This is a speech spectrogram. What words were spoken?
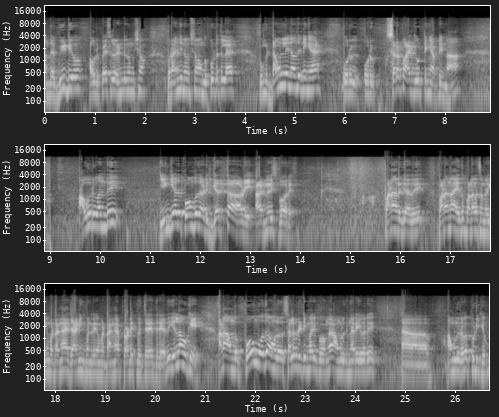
அந்த வீடியோ அவர் பேசுகிற ரெண்டு நிமிஷம் ஒரு அஞ்சு நிமிஷம் உங்கள் கூட்டத்தில் உங்கள் டவுன்லைனை வந்து நீங்கள் ஒரு ஒரு சிறப்பு ஆக்கி விட்டீங்க அப்படின்னா அவர் வந்து எங்கேயாவது போகும்போது அப்படி கெத்தா அப்படி அப்படி நினைச்சு போவார். பணம் இருக்காது. பணம்னா எதுவும் பணம் சம்பாதிக்க மாட்டாங்க ஜாயினிங் பண்ணிருக்க மாட்டாங்க ப்ராடக்ட் பற்றி தெரிய தெரியாது. எல்லாம் ஓகே ஆனால் அவங்க போகும்போது அவங்க ஒரு செலிப்ரிட்டி மாதிரி போவாங்க. அவங்களுக்கு நிறைய பேர் அவங்களுக்கு ரொம்ப பிடிக்கும்.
